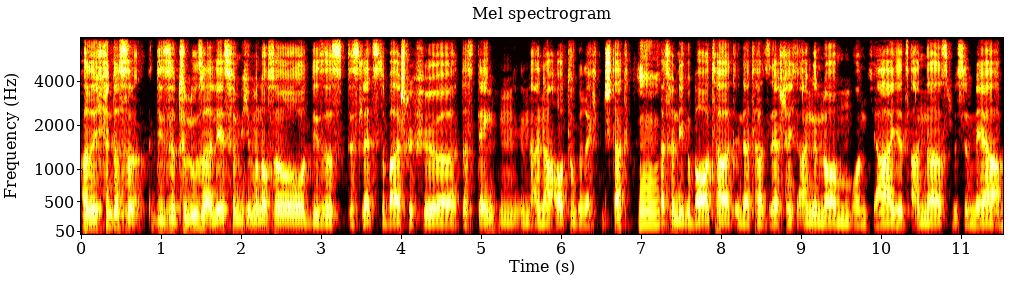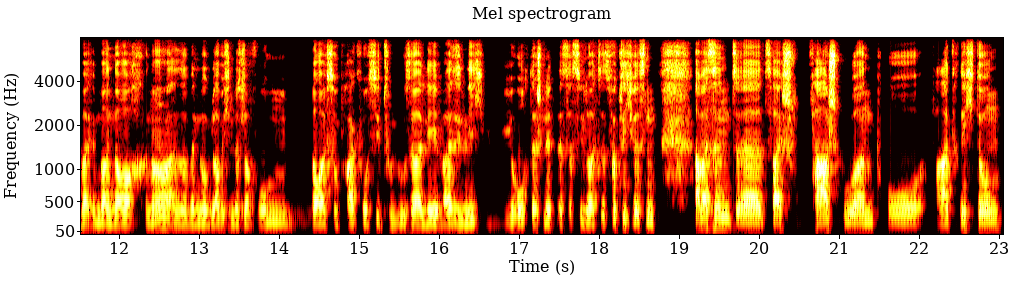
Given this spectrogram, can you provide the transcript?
Also ich finde, dass diese Toulouse Allee ist für mich immer noch so dieses das letzte Beispiel für das Denken in einer autogerechten Stadt. Mhm. Als man die gebaut hat, in der Tat sehr schlecht angenommen und ja, jetzt anders, bisschen mehr, aber immer noch. Ne? Also wenn du, glaube ich, in Düsseldorf rumläufst und fragst, wo ist die Toulouse Allee, weiß ich nicht, wie hoch der Schnitt ist, dass die Leute das wirklich wissen. Aber es sind äh, zwei Fahrspuren pro Fahrtrichtung.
